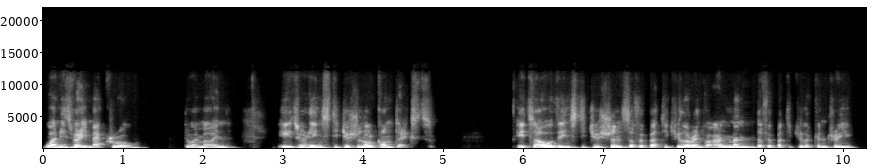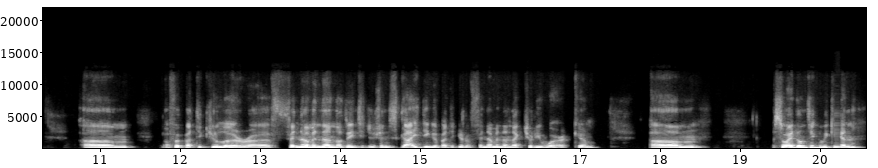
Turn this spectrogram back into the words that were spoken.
One is very macro, to my mind. It's really institutional context. It's how the institutions of a particular environment, of a particular country, um, of a particular uh, phenomenon, or the institution is guiding a particular phenomenon actually work. Um, so I don't think we can.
